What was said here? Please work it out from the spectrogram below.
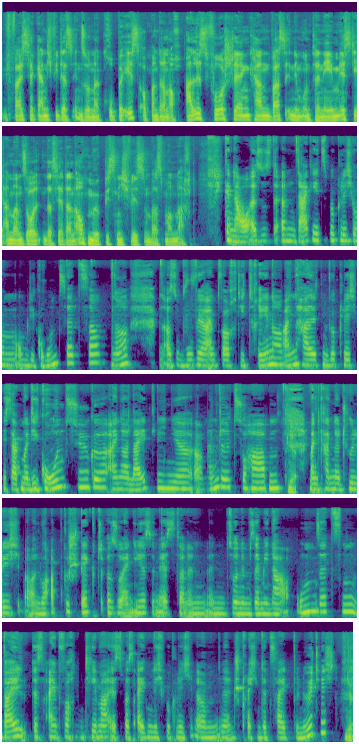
ich weiß ja gar nicht, wie das in so einer Gruppe ist, ob man dann auch alles vorstellen kann, was in dem Unternehmen ist. Die anderen sollten das ja dann auch möglichst nicht wissen, was man macht. Genau, also ähm, da geht es wirklich um, um die Grundsätze. Ne? Also wo wir einfach die Trainer anhalten, wirklich, ich sag mal, die Grundzüge einer Leitlinie äh, handelt zu haben. Ja. Man kann natürlich äh, nur abgespeckt äh, so ein ISMS dann in, in, so einem Seminar umsetzen, weil es einfach ein Thema ist, was eigentlich wirklich ähm, eine entsprechende Zeit benötigt. Ja.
